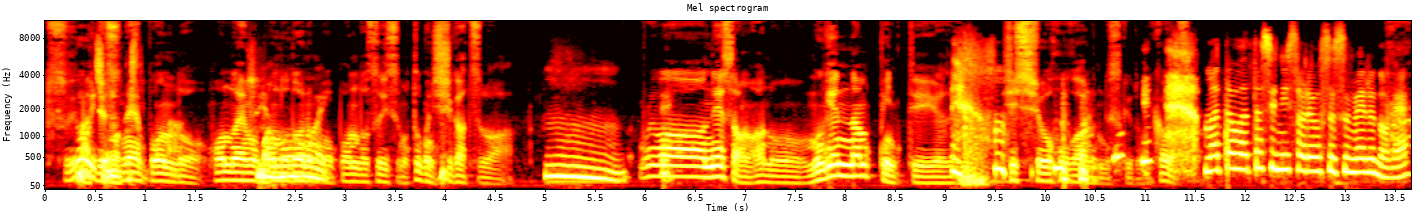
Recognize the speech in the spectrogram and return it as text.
強いですね、ポンド。ポンド円もポンドドルもポンドスイスも特に4月は。うん。これは、姉さん、あの、無限難品っていう 必勝法があるんですけど、いかがですか？また私にそれを勧めるのね。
